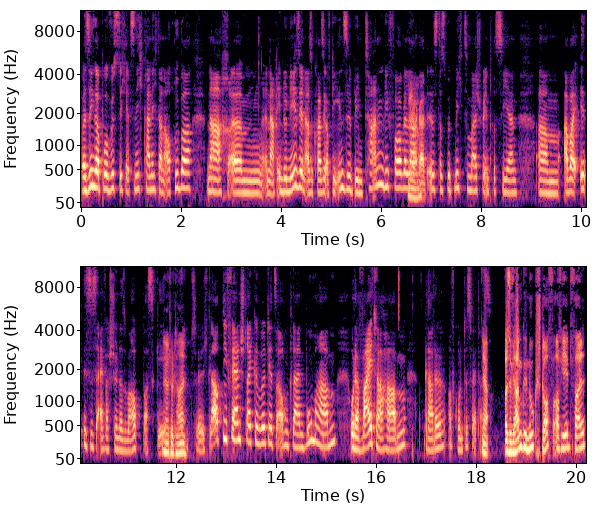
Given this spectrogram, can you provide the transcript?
bei Singapur wüsste ich jetzt nicht, kann ich dann auch rüber nach, ähm, nach Indonesien, also quasi auf die Insel Bintan, die vorgelagert ja. ist. Das würde mich zum Beispiel interessieren. Ähm, aber ist es einfach schön, dass überhaupt was geht. Ja, total. Und, äh, ich glaube, die Fernstrecke wird jetzt auch einen kleinen Boom haben oder weiter haben, gerade aufgrund des Wetters. Ja. Also wir haben genug Stoff auf jeden Fall.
